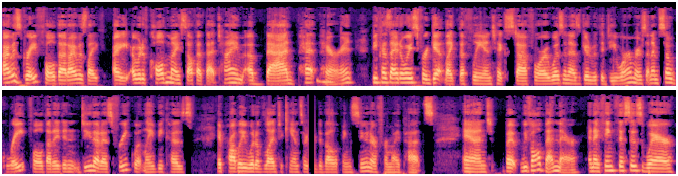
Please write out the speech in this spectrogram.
I was grateful that I was like, I, I would have called myself at that time a bad pet mm-hmm. parent because I'd always forget like the flea and tick stuff or I wasn't as good with the dewormers. And I'm so grateful that I didn't do that as frequently because it probably would have led to cancer developing sooner for my pets. And, but we've all been there. And I think this is where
